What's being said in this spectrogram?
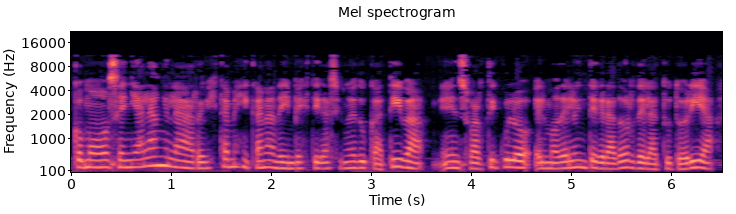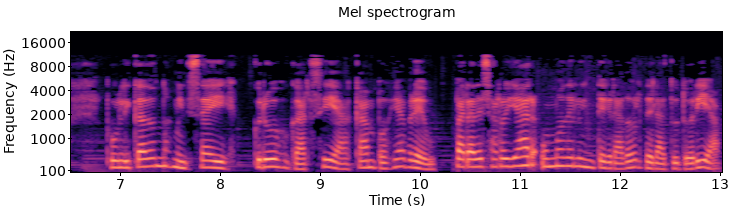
Como señalan en la Revista Mexicana de Investigación Educativa en su artículo El modelo integrador de la tutoría, publicado en 2006, Cruz, García, Campos y Abreu, para desarrollar un modelo integrador de la tutoría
